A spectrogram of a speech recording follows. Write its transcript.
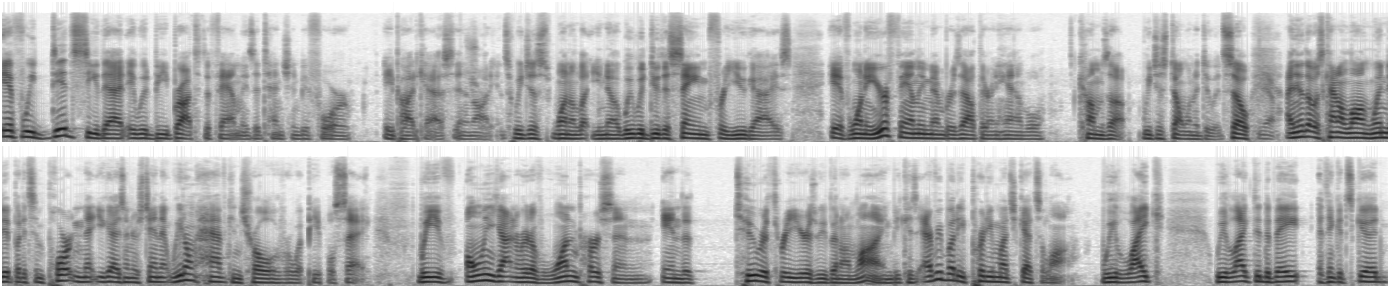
if we did see that, it would be brought to the family's attention before a podcast in an audience. We just want to let you know we would do the same for you guys if one of your family members out there in Hannibal comes up. We just don't want to do it. So Yeah. I know that was kind of long winded, but it's important that you guys understand that we don't have control over what people say. We've only gotten rid of one person in the two or three years we've been online because everybody pretty much gets along. We like we like the debate. I think it's good,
